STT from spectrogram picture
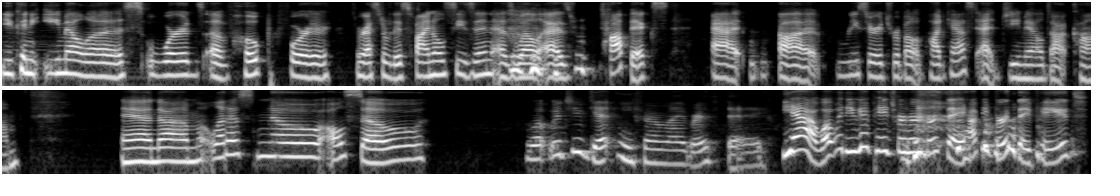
You can email us words of hope for the rest of this final season, as well as topics at uh, Research Rebuttal Podcast at gmail.com. And um, let us know also, what would you get me for my birthday? yeah, what would you get Paige for her birthday? Happy birthday, Paige.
